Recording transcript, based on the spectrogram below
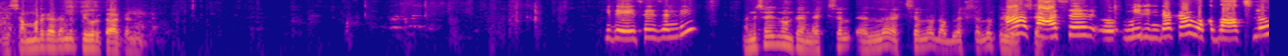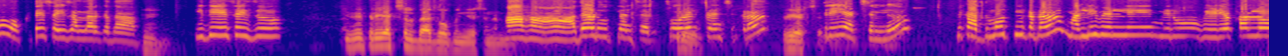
ఇది సమ్మర్ కదండి ప్యూర్ కాటన్ ఇది. ఇది ఏ సైజ్ అండి? అన్ని సైజులు ఉంటాయండి. XL L XL double XL three కాదు సార్. మీరు ఇందాక ఒక బాక్స్లో ఒకటే సైజ్ అన్నారు కదా. ఇది ఏ సైజు ఇది త్రీ ఎక్సెల్ బ్యాగ్ ఓపెన్ చేశానండి. అదే అడుగుతున్నాను సార్. చూడండి ఫ్రెండ్స్ ఇక్కడ. త్రీ ఎక్సెల్ మీకు అర్థమవుతుంది కదా? మళ్ళీ వెళ్ళి మీరు వీడియో కాల్లో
